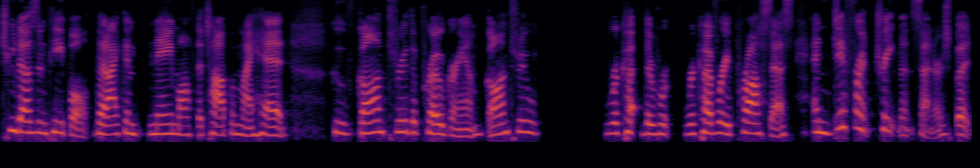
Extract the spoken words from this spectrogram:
two dozen people that i can name off the top of my head who've gone through the program gone through reco the re recovery process and different treatment centers but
